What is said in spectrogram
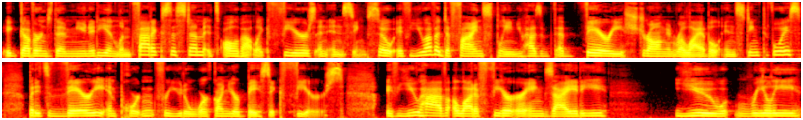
It governs the immunity and lymphatic system. It's all about like fears and instincts. So if you have a defined spleen, you have a very strong and reliable instinct voice, but it's very important for you to work on your basic fears. If you have a lot of fear or anxiety, you really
